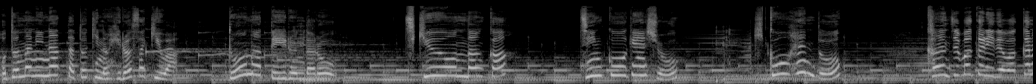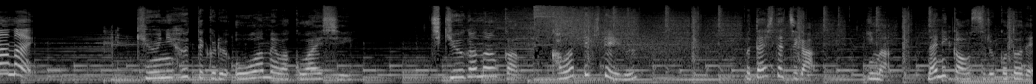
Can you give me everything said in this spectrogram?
大人になった時の弘前はどうなっているんだろう?地球温暖化?人口減少?気候変動?漢字ばかりでわからない!急に降ってくる大雨は怖いし地球がなんか変わってきている?私たちが今何かをすることで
